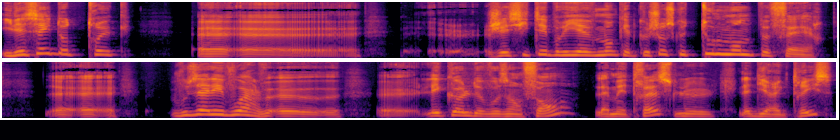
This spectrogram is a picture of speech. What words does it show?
Il essaye d'autres trucs. J'ai cité brièvement quelque chose que tout le monde peut faire. Euh, euh, vous allez voir euh, l'école de vos enfants, la maîtresse, la directrice,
